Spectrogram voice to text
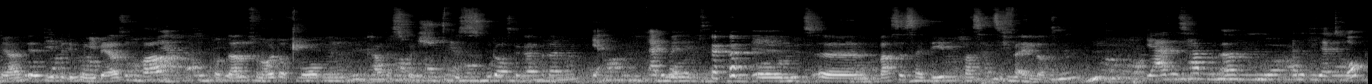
ja, der Deal mit dem Universum war. Und dann von heute auf morgen kam der Switch. Ist es gut ausgegangen mit deinem Mann? Ja, hat überlebt. Und äh, was ist seitdem, was hat sich verändert? Mhm. Ja, also ich habe, ähm, also dieser Druck,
